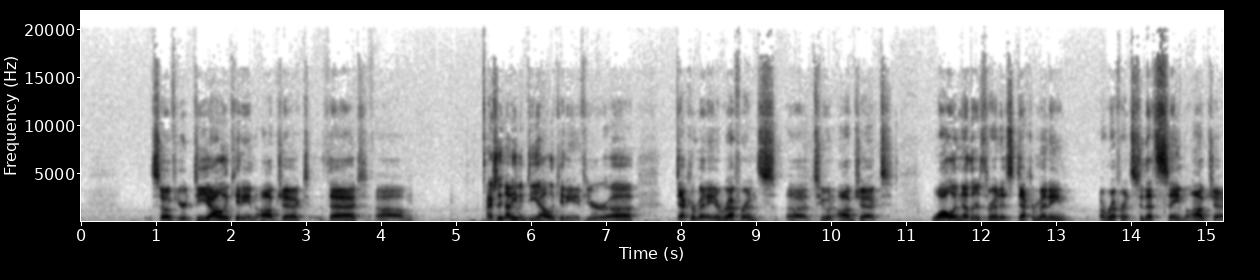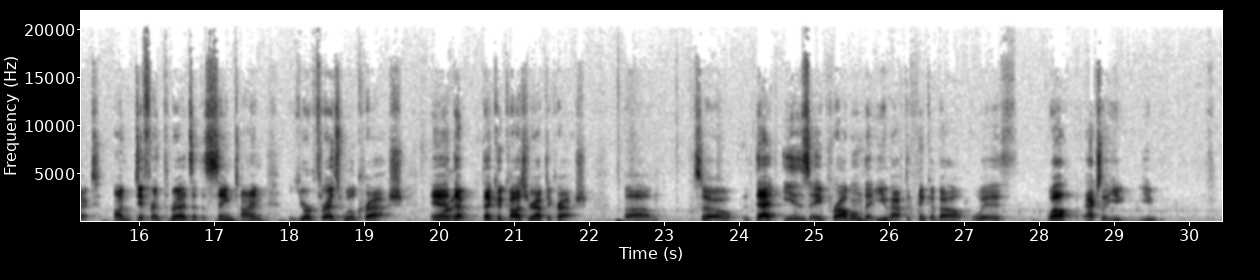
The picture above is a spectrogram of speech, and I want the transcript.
So if you're deallocating an object that, um, actually not even deallocating, if you're uh, decrementing a reference uh, to an object while another thread is decrementing a reference to that same object on different threads at the same time, your threads will crash. and Right. that that could cause your app to crash. Um, so that is a problem that you have to think about with. Well, actually, you you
